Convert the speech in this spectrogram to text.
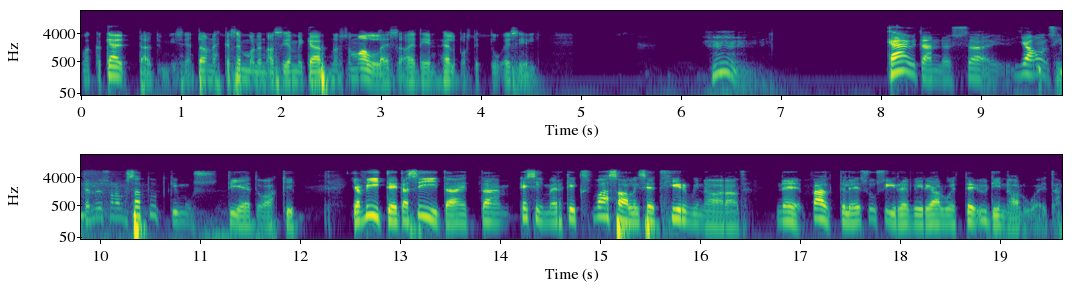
vaikka käyttäytymiseen. Tämä on ehkä semmoinen asia, mikä noissa malleissa ei niin helposti tule esille. Hmm käytännössä, ja on siitä myös olemassa tutkimustietoakin, ja viitteitä siitä, että esimerkiksi vasalliset hirvinaarat, ne välttelee susireviirialueiden ydinalueita.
